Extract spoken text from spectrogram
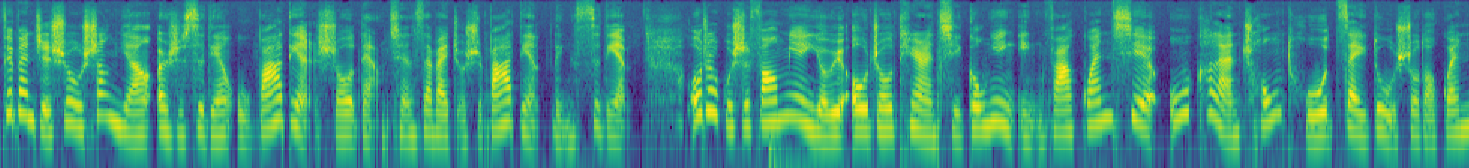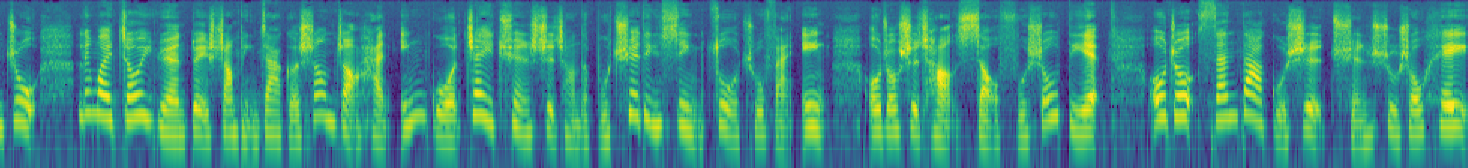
费半指数上扬。二十四点五八点，收两千三百九十八点零四点。欧洲股市方面，由于欧洲天然气供应引发关切，乌克兰冲突再度受到关注。另外，交易员对商品价格上涨和英国债券市场的不确定性做出反应，欧洲市场小幅收跌。欧洲三大股市全数收黑，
